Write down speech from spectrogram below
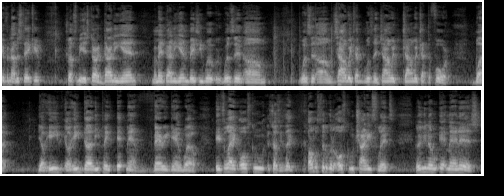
if I'm not mistaken, trust me, it starred Donnie Yen. My man Donnie Yen basically was, was in um was in um John Wick was in John Wick John Wick chapter four, but yo he yo he does he plays Ip Man very damn well. It's like old school, especially it's like almost typical to old school Chinese flicks. Don't you know who Ip Man is?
